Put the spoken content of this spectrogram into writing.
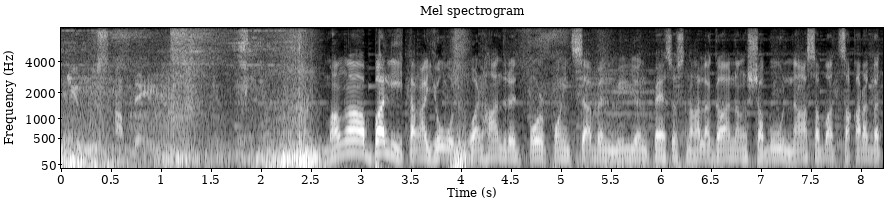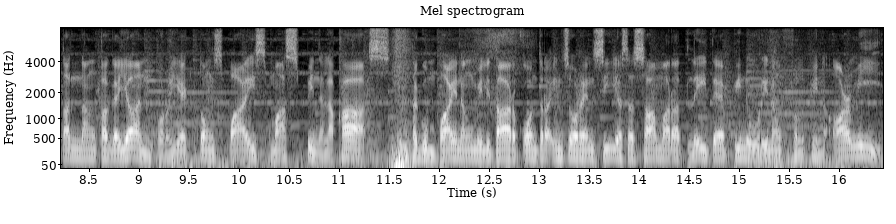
News Updates. Mga balita ngayon, 104.7 million pesos na halaga ng shabu nasabat sa karagatan ng Cagayan, proyektong Spice mas pinalakas. Tagumpay ng militar kontra insurhensiya sa Samar at Leyte pinuri ng Philippine Army.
